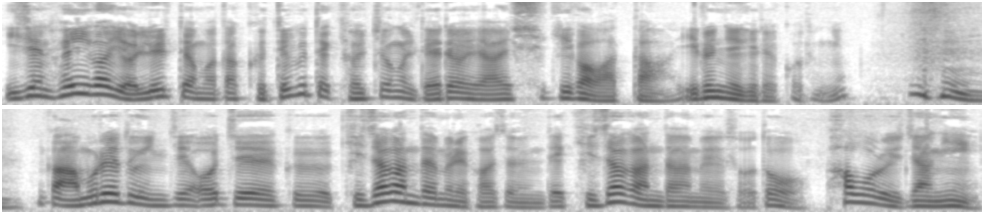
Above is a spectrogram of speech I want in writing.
이젠 회의가 열릴 때마다 그때그때 결정을 내려야 할 시기가 왔다. 이런 얘기를 했거든요. 그러니까 아무래도 이제 어제 그 기자간담회를 가졌는데 기자간담회에서도 파월 의장이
